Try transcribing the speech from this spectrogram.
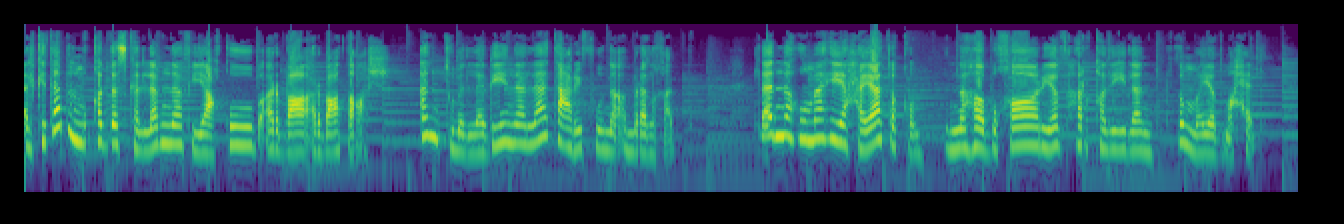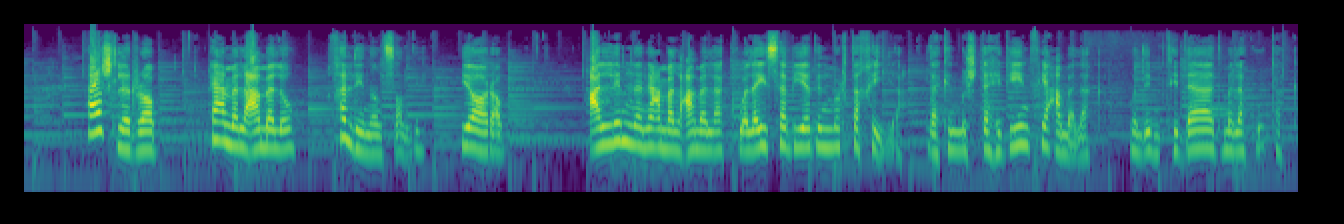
الكتاب المقدس كلمنا في يعقوب 4 14 أنتم الذين لا تعرفون أمر الغد لأنه ما هي حياتكم إنها بخار يظهر قليلا ثم يضمحل. عش للرب اعمل عمله خلينا نصلي. يا رب علمنا نعمل عملك وليس بيد مرتخية لكن مجتهدين في عملك والامتداد ملكوتك.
